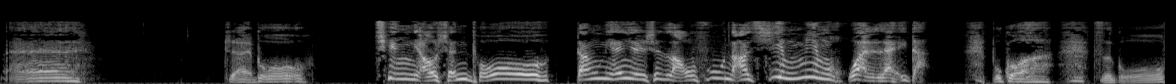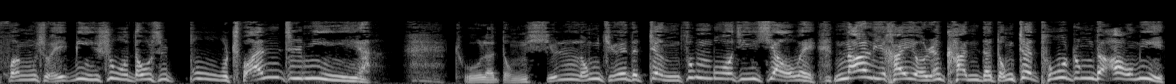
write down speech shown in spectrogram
嗯、呃，这不青鸟神图当年也是老夫拿性命换来的。不过，自古风水秘术都是不传之秘呀、除了懂寻龙诀的正宗摸金校尉，哪里还有人看得懂这图中的奥秘？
